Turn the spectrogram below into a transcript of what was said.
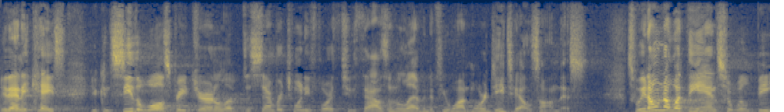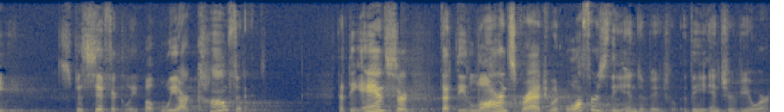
In any case, you can see the Wall Street Journal of December 24, 2011, if you want more details on this. So we don't know what the answer will be specifically, but we are confident that the answer that the Lawrence graduate offers the, individual, the interviewer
